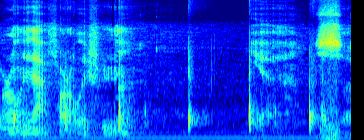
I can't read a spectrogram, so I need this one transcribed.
we're only that far away from the... Yeah, so...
